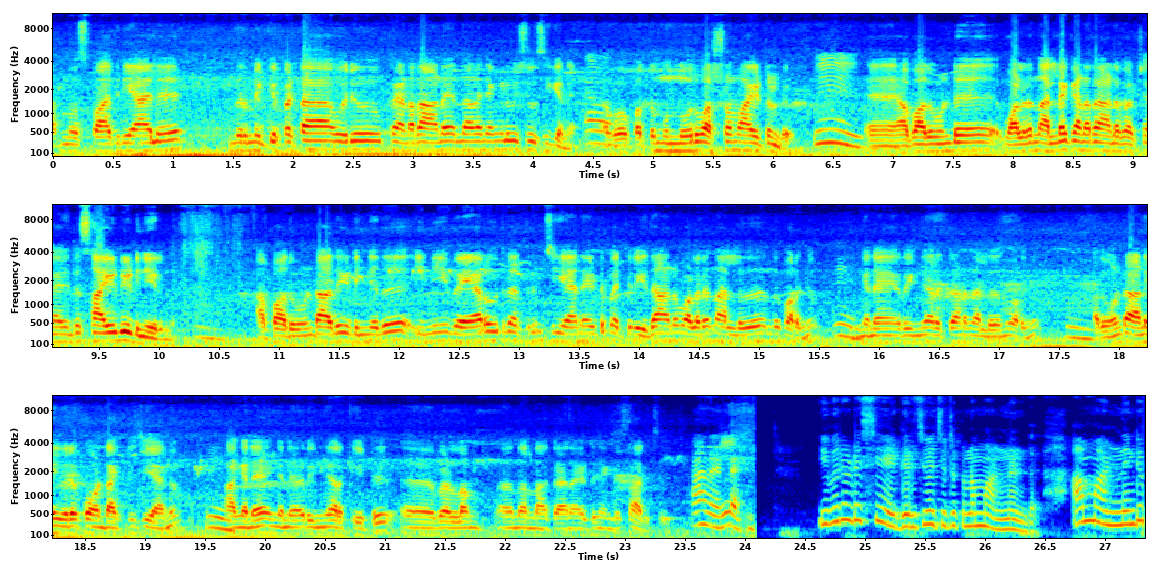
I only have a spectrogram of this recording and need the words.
അർണോസ് പാതിരിയാൽ നിർമ്മിക്കപ്പെട്ട ഒരു കിണറാണ് എന്നാണ് ഞങ്ങൾ വിശ്വസിക്കുന്നത്. ആ. അപ്പോൾ പത്ത് മുന്നൂറ് വർഷമായിട്ടുണ്ട്. ഉം. അപ്പൊ അതുകൊണ്ട് വളരെ നല്ല കിണറാണ്. പക്ഷെ അതിന്റെ സൈഡ് ഇടിഞ്ഞിരുന്നു ഉം. അപ്പൊ അതുകൊണ്ട് അത് ഇടിഞ്ഞത് ഇനി വേറെ ഒരു തരത്തിലും ചെയ്യാനായിട്ട് പറ്റില്ല. ഇതാണ് വളരെ നല്ലത് എന്ന് പറഞ്ഞു. ഇങ്ങനെ റിങ് ഇറക്കാണ് നല്ലതെന്ന് പറഞ്ഞു. അതുകൊണ്ടാണ് ഇവരെ കോണ്ടാക്ട് ചെയ്യാനും അങ്ങനെ ഇങ്ങനെ റിങ് ഇറക്കിയിട്ട് വെള്ളം നന്നാക്കാനായിട്ട് ഞങ്ങൾക്ക് സാധിച്ചത്. ആണല്ലേ? ഇവരുടെ ശേഖരിച്ചു വെച്ചിരിക്കുന്ന മണ്ണുണ്ട്. ആ മണ്ണിന്റെ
